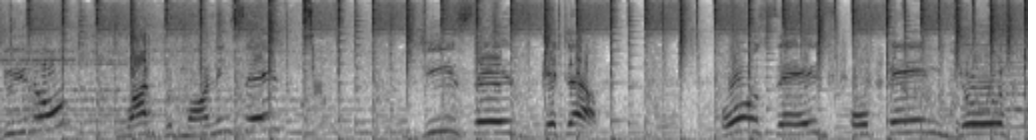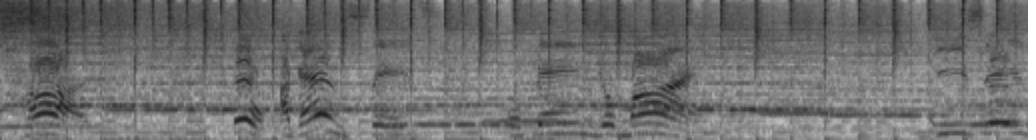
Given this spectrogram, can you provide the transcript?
Do you know what good morning says? G says get up. O says open your heart. O again says open your mind. D says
